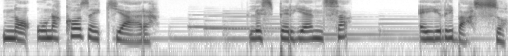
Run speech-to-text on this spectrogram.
No, una cosa è chiara. L'esperienza è il ribasso.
